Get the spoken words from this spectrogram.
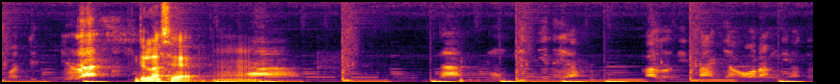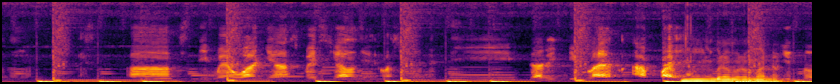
Oh, jelas. Jelas ya? Nah, nah, nah mungkin gini ya. Kalau ditanya orang nih ada uh, istimewanya spesialnya di dari tim lain apa ya? Hmm, bener bener. Gitu.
